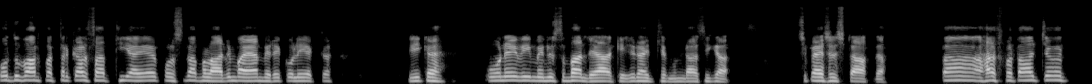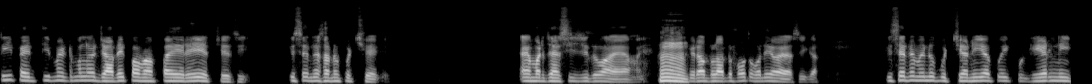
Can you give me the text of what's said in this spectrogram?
ਉਸ ਤੋਂ ਬਾਅਦ ਪੱਤਰਕਾਰ ਸਾਥੀ ਆਏ ਪੁਲਿਸ ਦਾ ਮੁਲਾਜ਼ਮ ਆਇਆ ਮੇਰੇ ਕੋਲੇ ਇੱਕ ਠੀਕ ਹੈ? ਉਹਨੇ ਵੀ ਮੈਨੂੰ ਸੰਭਾਲਿਆ ਕਿ ਜਿਹੜਾ ਇੱਥੇ ਮੁੰਡਾ ਸੀਗਾ ਸਪੈਸ਼ਲ ਸਟਾਫ ਦਾ। ਤਾਂ ਹਸਪਤਾਲ ਚ 30 35 ਮਿੰਟ ਮਤਲਬ ਜ਼ਿਆਦਾ ਭਾਵੇਂ ਪਏ ਰਹੇ ਇੱਥੇ ਸੀ ਕਿਸੇ ਨੇ ਸਾਨੂੰ ਪੁੱਛਿਆ ਐਮਰਜੈਂਸੀ ਜਦੋਂ ਆਇਆ ਮੈਂ ਮੇਰਾ ਬਲੱਡ ਬਹੁਤ ਵਧਿਆ ਹੋਇਆ ਸੀਗਾ। ਕਿਸੇ ਨੇ ਮੈਨੂੰ ਪੁੱਛਿਆ ਨਹੀਂ ਜਾਂ ਕੋਈ ਕੇਅਰ ਨਹੀਂ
